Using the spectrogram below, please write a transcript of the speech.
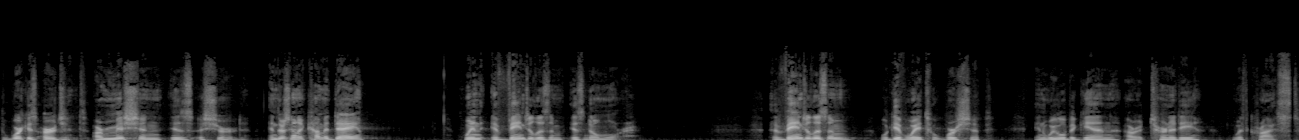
The work is urgent. Our mission is assured. And there's going to come a day when evangelism is no more. Evangelism will give way to worship and we will begin our eternity with Christ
